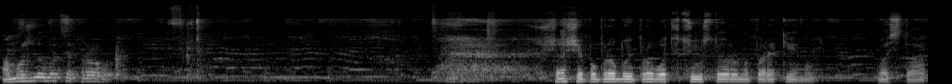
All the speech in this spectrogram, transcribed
А можливо це провод. Ще ще попробую провод в цю сторону перекинути. Ось так.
